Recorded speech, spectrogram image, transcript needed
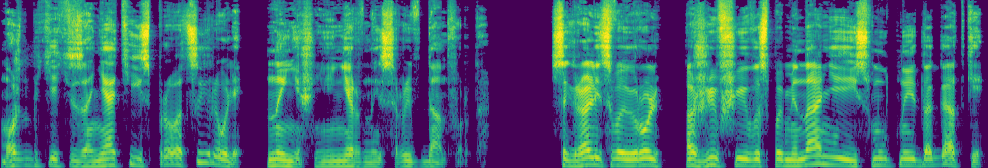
Может быть, эти занятия и спровоцировали нынешний нервный срыв Данфорда. Сыграли свою роль ожившие воспоминания и смутные догадки,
